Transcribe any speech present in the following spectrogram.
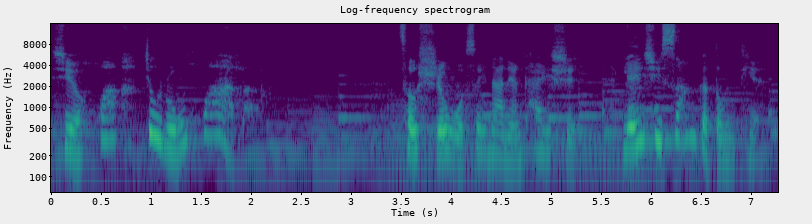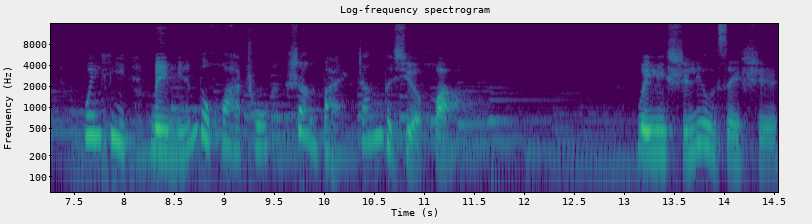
雪花就融化了。从十五岁那年开始，连续三个冬天，威力每年都画出上百张的雪花。威力十六岁时，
